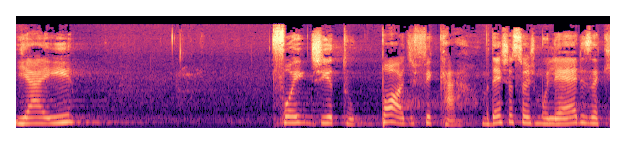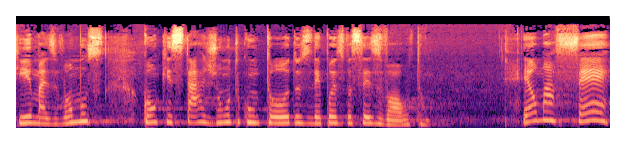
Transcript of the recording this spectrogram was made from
E aí foi dito: pode ficar, deixa suas mulheres aqui, mas vamos conquistar junto com todos, depois vocês voltam. É uma fé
